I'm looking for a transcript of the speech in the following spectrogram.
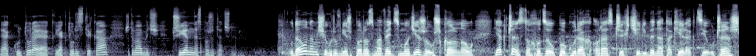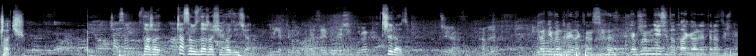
jak kultura, jak, jak turystyka, że to ma być przyjemne z pożytecznym. Udało nam się również porozmawiać z młodzieżą szkolną, jak często chodzą po górach oraz czy chcieliby na takie lekcje uczęszczać. Czasem zdarza, czasem zdarza się chodzić, ale Ile w tym roku razy byłeś w górach? trzy razy. Trzy razy. A wy? Ja nie wędruję tak często. Jak byłem mniejszy to tak, ale teraz już nie.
